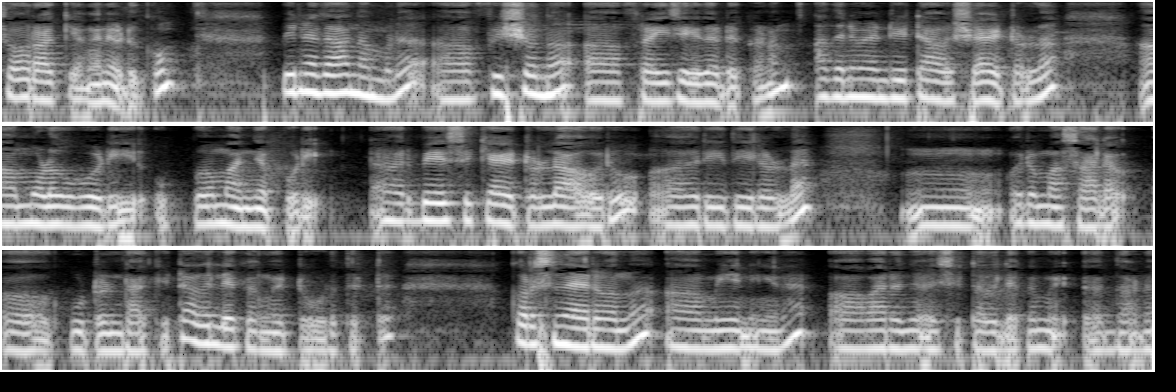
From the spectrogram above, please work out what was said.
ചോറാക്കി അങ്ങനെ എടുക്കും. പിന്നെ ഇതാ നമ്മൾ ഫിഷ് ഒന്ന് ഫ്രൈ ചെയ്തെടുക്കണം. അതിന് വേണ്ടിയിട്ട് ആവശ്യമായിട്ടുള്ള മുളക് പൊടി ഉപ്പ് മഞ്ഞൾപ്പൊടി ഒരു ബേസിക് ആയിട്ടുള്ള ആ ഒരു രീതിയിലുള്ള ഒരു മസാല കൂട്ടുണ്ടാക്കിയിട്ട് അതിലേക്ക് അങ്ങ് ഇട്ട് കൊടുത്തിട്ട് കുറച്ച് നേരം ഒന്ന് മീൻ ഇങ്ങനെ വരഞ്ഞു വെച്ചിട്ട് അതിലേക്ക് എന്താണ്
